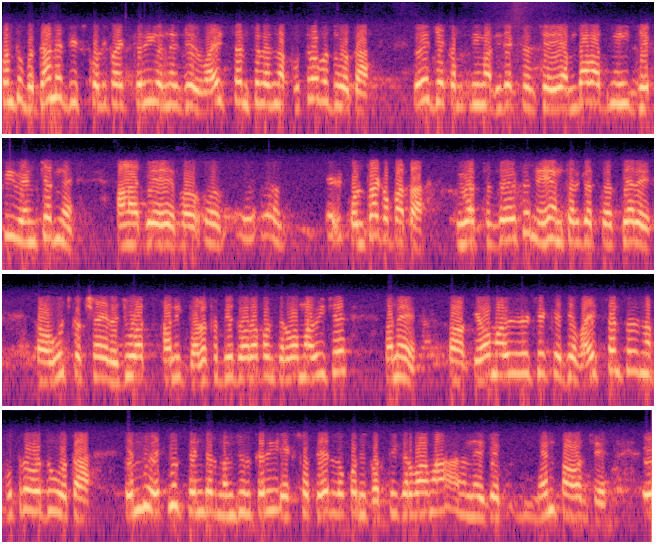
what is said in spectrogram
પરંતુ બધાને ડિસ્કોલિફાઈડ કરી અને જે વાઇસ ચાન્સેલરના પુત્ર વધુ હતા, એ જે કંપનીમાં ડિરેક્ટર છે, એ અમદાવાદની જેપી વેન્ચરને આ જે કોન્ટ્રાક્ટ અપાતા વિવાદ સર્જાયો છે ને એ અંતર્ગત અત્યારે ઉચ્ચ કક્ષાએ રજૂઆત સ્થાનિક ધારાસભ્ય દ્વારા પણ કરવામાં આવી છે અને કહેવામાં આવી રહ્યું છે કે જે વાઇસ પુત્ર વધુ હતા, એમનું એટલું જ ટેન્ડર મંજૂર કરી એકસો તેર લોકોની ભરતી કરવામાં અને જે મેન પાવર છે, એ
